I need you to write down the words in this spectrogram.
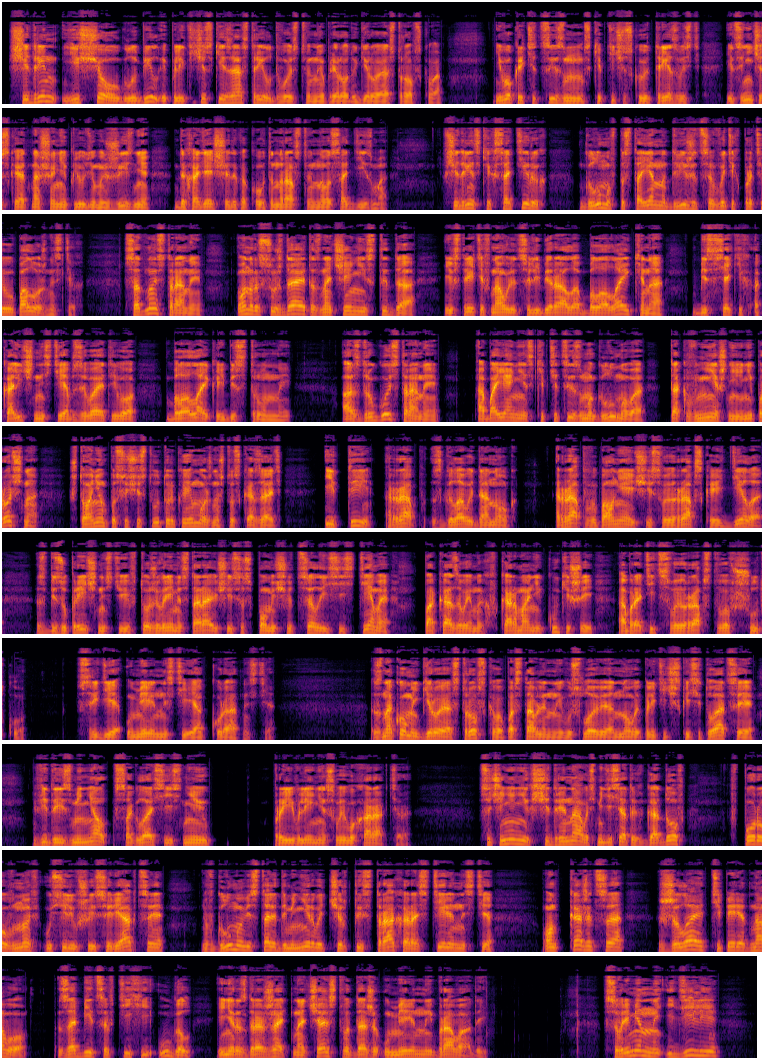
Щедрин еще углубил и политически заострил двойственную природу героя Островского. Его критицизм, скептическую трезвость и циническое отношение к людям и жизни, доходящее до какого-то нравственного садизма. В щедринских сатирах Глумов постоянно движется в этих противоположностях – с одной стороны, он рассуждает о значении стыда и, встретив на улице либерала Балалайкина, без всяких околичностей обзывает его «балалайкой бесструнной». А с другой стороны, обаяние скептицизма Глумова так внешне и непрочно, что о нем по существу только и можно что сказать «И ты, раб с головы до ног, раб, выполняющий свое рабское дело», с безупречностью и в то же время старающийся с помощью целой системы, показываемых в кармане кукишей, обратить свое рабство в шутку, в среде умеренности и аккуратности. Знакомый герой Островского, поставленный в условия новой политической ситуации, видоизменял в согласии с нею проявление своего характера. В сочинениях Щедрина 80-х годов – в пору вновь усилившейся реакции в Глумове стали доминировать черты страха, растерянности. Он, кажется, желает теперь одного – забиться в тихий угол и не раздражать начальство даже умеренной бравадой. В современной идиллии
